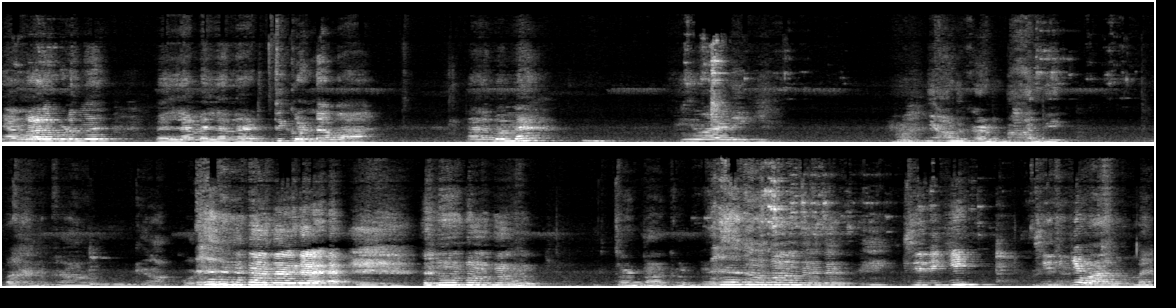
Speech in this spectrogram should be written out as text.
ഞങ്ങൾ ഇവിടുന്ന് മെല്ലെ മെല്ലെ നടത്തിക്കൊണ്ടുപോവാ അളമമ്മേ നീ വാണിക്ക് ഞാൻ കിടന്നാൽ മതി. ചിരിക്കി ചിരിക്കി വളർമ്മേ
